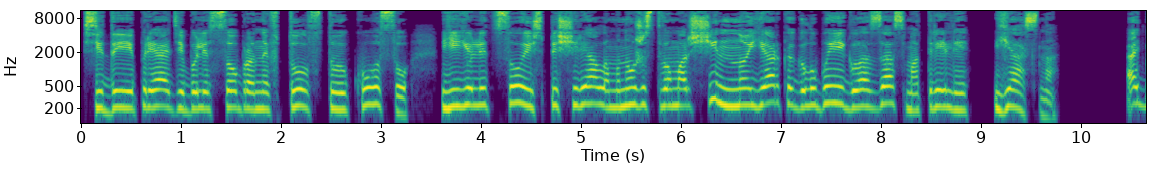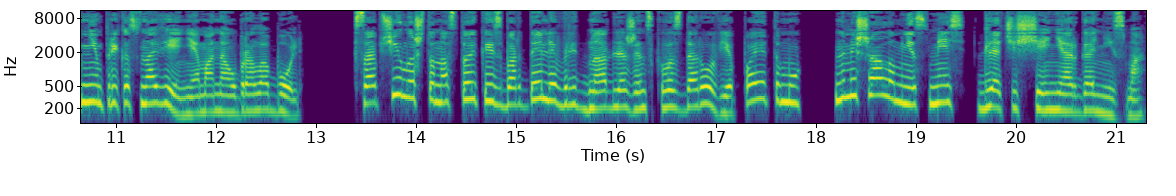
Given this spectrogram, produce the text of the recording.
Седые пряди были собраны в толстую косу, ее лицо испещряло множество морщин, но ярко-голубые глаза смотрели ясно. Одним прикосновением она убрала боль. Сообщила, что настойка из борделя вредна для женского здоровья, поэтому намешала мне смесь для очищения организма.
